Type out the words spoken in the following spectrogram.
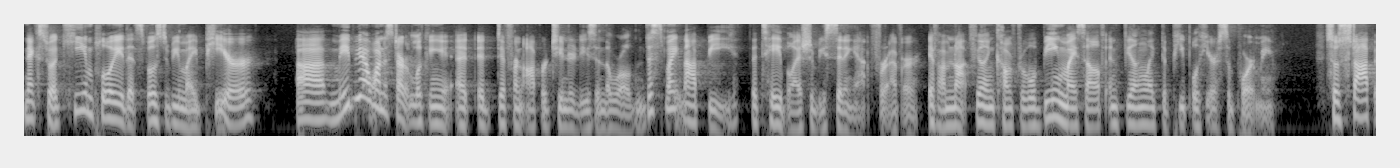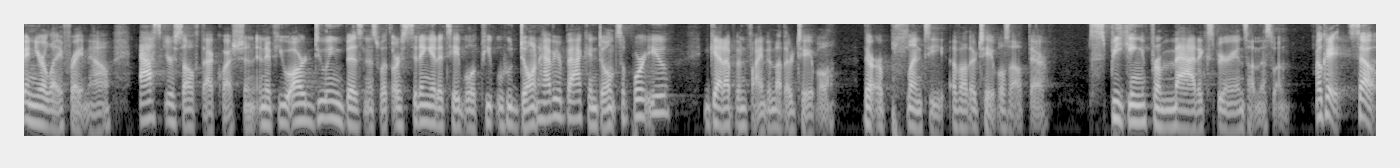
next to a key employee that's supposed to be my peer, uh, maybe I want to start looking at, at, different opportunities in the world. This might not be the table I should be sitting at forever if I'm not feeling comfortable being myself and feeling like the people here support me. So stop in your life right now. Ask yourself that question. And if you are doing business with or sitting at a table with people who don't have your back and don't support you, get up and find another table. There are plenty of other tables out there. Speaking from mad experience on this one. Okay, so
